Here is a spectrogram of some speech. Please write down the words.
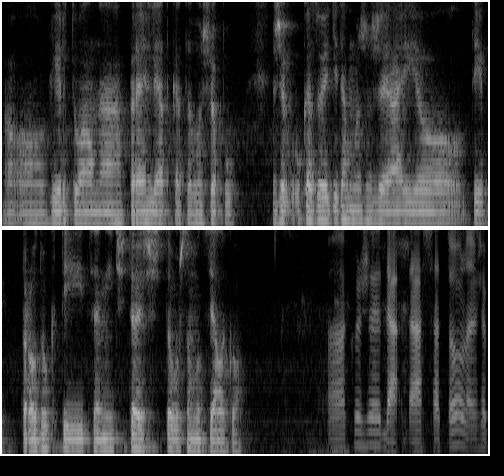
o, virtuálna prehliadka toho shopu? Že ukazuje ti tam možno, že aj o, tie produkty, ceny, či to, je, to už som moc ďaleko? Akože dá, dá sa to, lenže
